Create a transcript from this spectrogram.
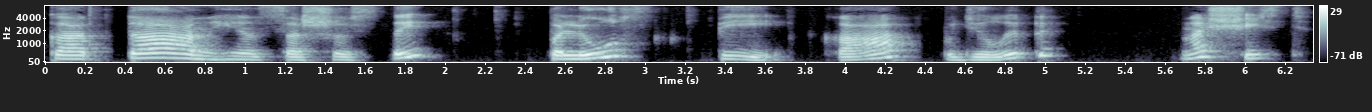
катангенса 6 плюс пі К поділити на 6.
